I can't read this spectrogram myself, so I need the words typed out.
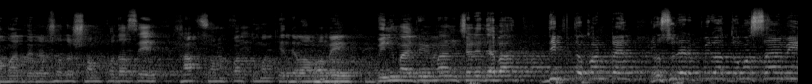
আমাদের শত সম্পদ আছে হাফ সম্পদ তোমাকে দেওয়া হবে। বিনিময় তুমি ইমান ছেড়ে দেবা। দীপ্ত কণ্ঠে রসুলের প্রিয়তম স্বামী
